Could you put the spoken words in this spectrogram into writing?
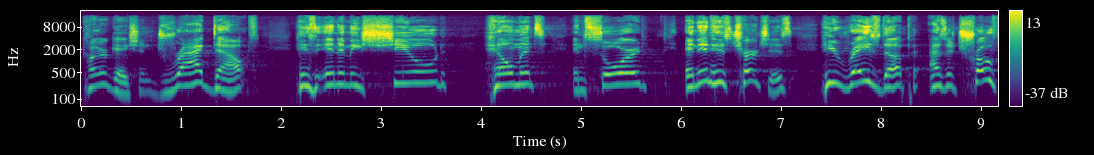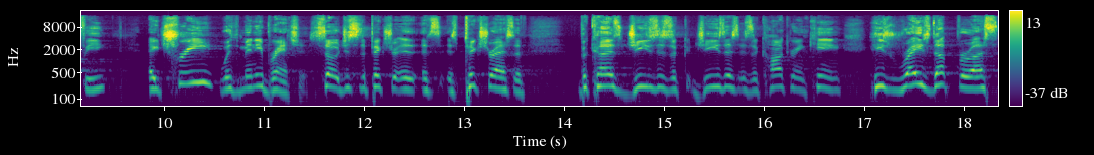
congregation, dragged out his enemy's shield, helmet, and sword, and in his churches, he raised up as a trophy a tree with many branches. So, just a picture, it's, it's picturesque of because Jesus is, a, Jesus is a conquering king, he's raised up for us,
